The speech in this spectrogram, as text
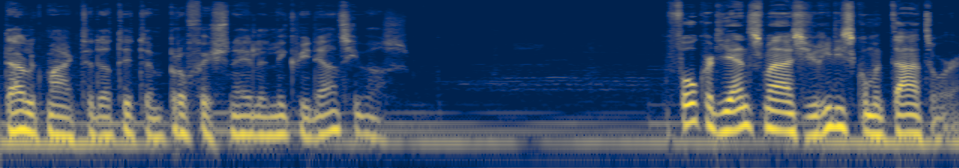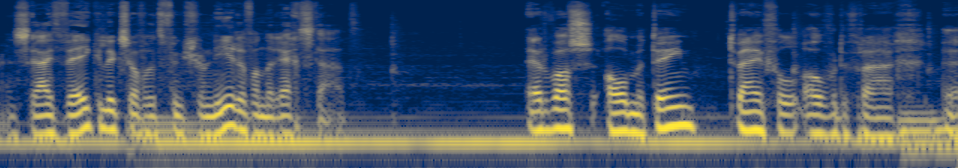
duidelijk maakte dat dit een professionele liquidatie was. Volkert Jensma is juridisch commentator en schrijft wekelijks over het functioneren van de rechtsstaat. Er was al meteen twijfel over de vraag: uh,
